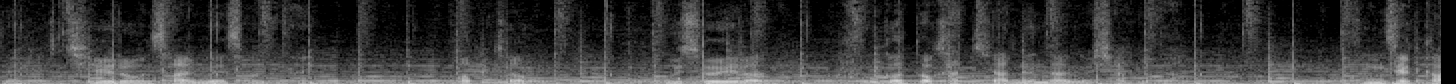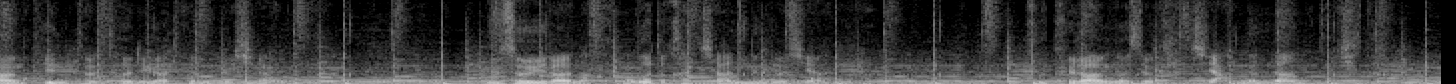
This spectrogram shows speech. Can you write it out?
네, 지혜로운 삶의 선택, 법정, 무소이란 아무것도 갖지 않는다는 것이 아니다. 공색한 빈털터리가 되는 것이 아니다. 무소이란 아무것도 갖지 않는 것이 아니라 불필요한 것을 갖지 않는다는 뜻이다.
